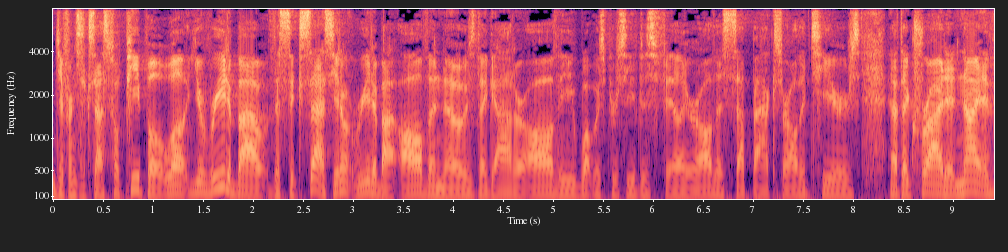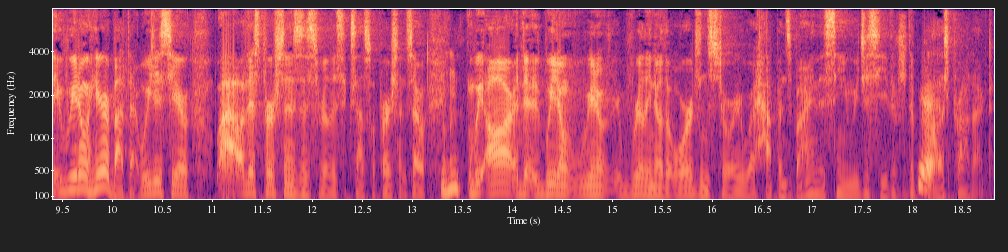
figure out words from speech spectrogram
different successful people. Well you read about the success. You don't read about all the no's they got or all the what was perceived as failure all the setbacks or all the tears that they cried at night. We don't hear about that. We just hear wow this person is this really successful person. So mm-hmm. we are we don't we don't really know the origin story what happens behind the scene. We just see the, the yeah. product.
